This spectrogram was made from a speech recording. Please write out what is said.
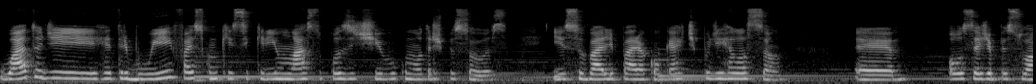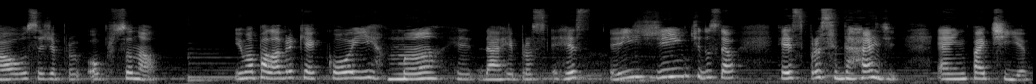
O ato de retribuir faz com que se crie um laço positivo com outras pessoas. Isso vale para qualquer tipo de relação, é, ou seja pessoal, ou seja ou profissional. E uma palavra que é co-irmã da Ei, gente do céu, reciprocidade é empatia,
